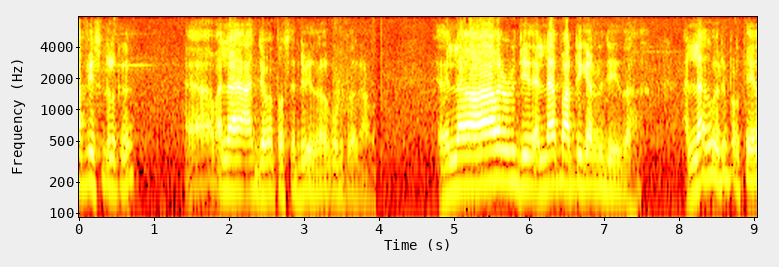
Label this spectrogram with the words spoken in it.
ഓഫീസുകൾക്ക് വല്ല അഞ്ചോ പത്തോ സെന്റ് വീതം കൊടുത്തത് കാണും. എല്ലാവരോടും ചെയ്ത എല്ലാ പാർട്ടിക്കാരോടും ചെയ്തതാണ് അല്ലാതെ ഒരു പ്രത്യേക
